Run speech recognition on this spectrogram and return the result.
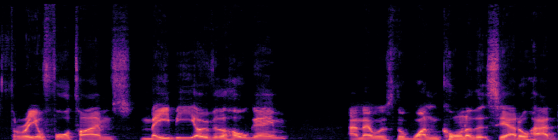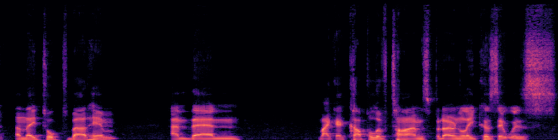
three or four times, maybe over the whole game. And there was the one corner that Seattle had, and they talked about him. And then like a couple of times, but only because it was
